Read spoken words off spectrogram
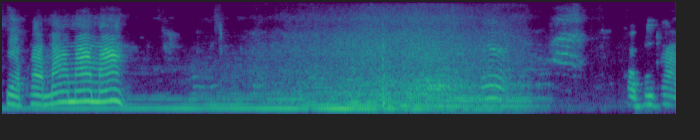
เสียบค่ะ มามามาขอบคุณค่ะ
